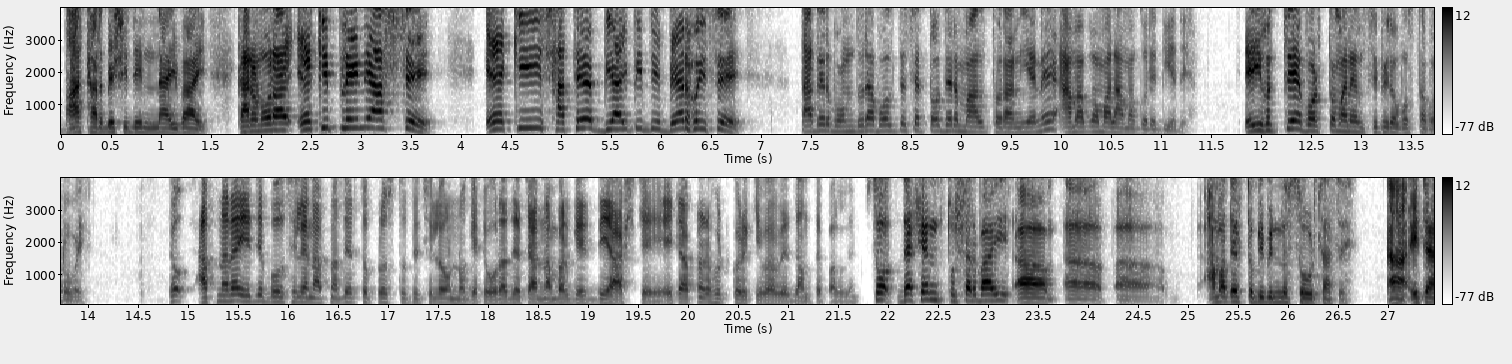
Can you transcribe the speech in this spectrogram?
ভাত আর বেশি দিন নাই, ভাই। কারণ ওরা একই প্লেনে আসছে, একই সাথে ভিআইপি দিয়ে বের হইছে। তাদের বন্ধুরা বলতেছে, তোদের মাল তোরা নিয়ে নে, আমাগো মাল আমাগরে দিয়ে দে। এই হচ্ছে বর্তমান এনসিপির অবস্থা বড় ভাই। তো আপনারা এই যে বলছিলেন আপনাদের তো প্রস্তুতি ছিল অন্য গেটে ওরা যে চার নাম্বার গেট দিয়ে আসছে এটা আপনারা হুট করে কীভাবে জানতে পারলেন? তো দেখেন তুষার ভাই আমাদের তো বিভিন্ন সোর্স আছে। আহ, এটা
